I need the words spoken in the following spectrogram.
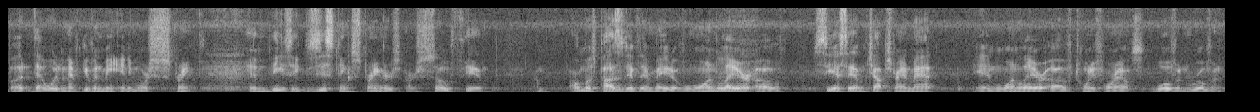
but that wouldn't have given me any more strength. And these existing stringers are so thin. Almost positive they're made of one layer of CSM chop strand mat and one layer of 24 ounce woven roving.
